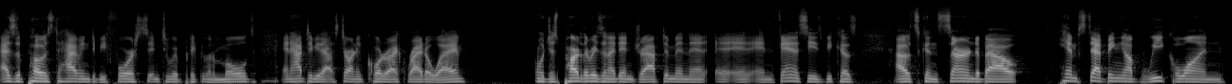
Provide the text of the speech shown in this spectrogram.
as opposed to having to be forced into a particular mold and have to be that starting quarterback right away which is part of the reason I didn't draft him in, in, in fantasies because I was concerned about him stepping up week one,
